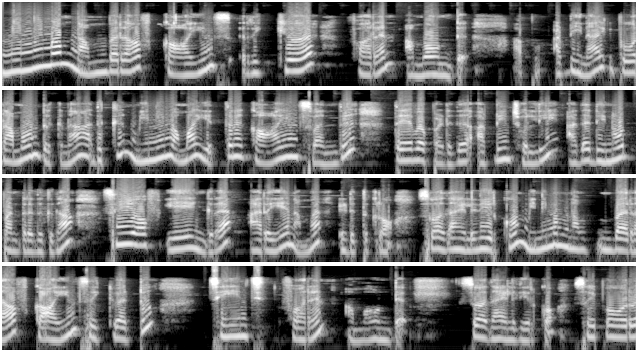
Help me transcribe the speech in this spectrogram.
minimum number of coins require for an amount அப்போ அப்படின்னா இப்போ ஒரு அமௌண்ட் இருக்குன்னா அதுக்கு மினிமமாக எத்தனை காயின்ஸ் வந்து தேவைப்படுது அப்படின்னு சொல்லி அதை டினோட் பண்ணுறதுக்கு தான் சி ஆஃப் ஏங்கிற அறையை நம்ம எடுத்துக்கிறோம். ஸோ அதான் எழுதியிருக்கோம். Minimum number of coins require to change for an amount so அதான் எழுதியிருக்கோம். ஸோ இப்போ ஒரு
